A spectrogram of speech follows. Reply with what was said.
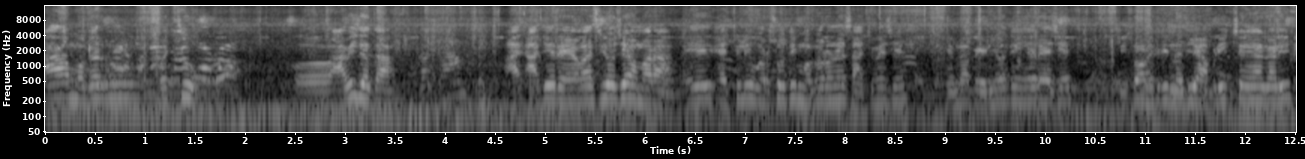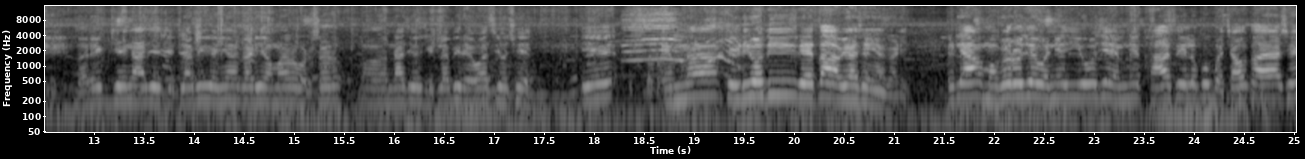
આ મગરનું બચ્ચું આવી જતા. આ આ રહેવાસીઓ છે અમારા. એ એકચ્યુઅલી વર્ષોથી મગરોને સાચવે છે. એમના પેઢીઓથી અહીંયા રહે છે. વિશ્વામિત્રી નદી આપણી જ છે અહીંયા આગળ દરેક જે ના જે જેટલા બી અહીંયા આગળ અમારા વરસડ જે જેટલા બી રહેવાસીઓ છે, એ એમના પેઢીઓથી રહેતા આવ્યા છે અહીંયા આગળ એટલે આ મગરો જે વન્યજીવો છે, એમને ખાસ એ લોકો બચાવતા આવ્યા છે.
